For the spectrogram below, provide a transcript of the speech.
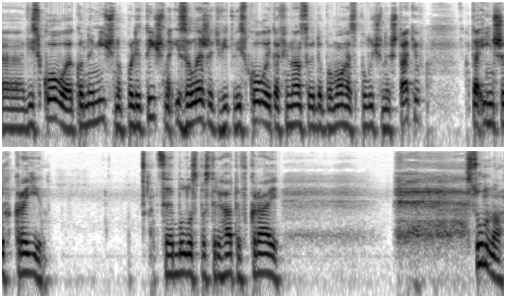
е, військово, економічно, політично і залежить від військової та фінансової допомоги Сполучених Штатів та інших країн. Це було спостерігати вкрай сумно,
